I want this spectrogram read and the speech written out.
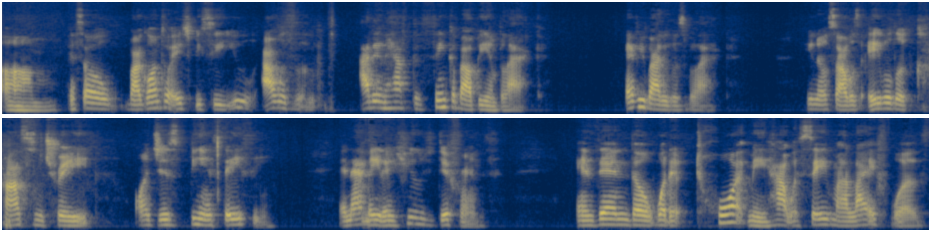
Um, and so by going to HBCU, I was I didn't have to think about being black. Everybody was black, you know. So I was able to concentrate on just being Stacy, and that made a huge difference. And then, though, what it taught me, how it saved my life was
